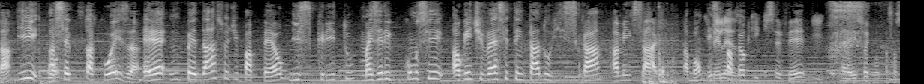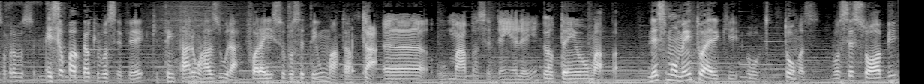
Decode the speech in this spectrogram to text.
tá? E a segunda coisa é um pedaço de papel escrito, mas ele como se alguém tivesse tentado riscar a mensagem, tá bom? Esse Beleza. papel que você vê Hum. é isso aqui, vou passar só pra você. Esse é o papel que você vê que tentaram rasurar. Fora isso, você tem um mapa, tá? Tá, ah, o mapa você tem ele aí? Eu tenho o mapa. Nesse momento, Eric, o Thomas, você sobe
